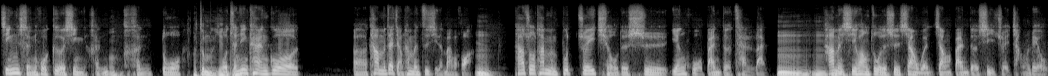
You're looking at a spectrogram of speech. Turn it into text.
精神或个性很、哦、很多。哦、这么严重？我曾经看过，呃，他们在讲他们自己的漫画，嗯，他说他们不追求的是烟火般的灿烂，嗯嗯，他们希望做的是像蚊香般的细水长流。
